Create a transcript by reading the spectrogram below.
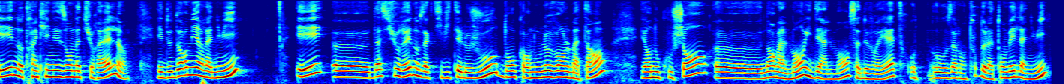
Et notre inclinaison naturelle est de dormir la nuit et euh, d'assurer nos activités le jour, donc en nous levant le matin et en nous couchant, normalement, idéalement, ça devrait être aux, alentours de la tombée de la nuit.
